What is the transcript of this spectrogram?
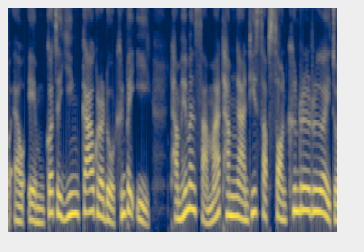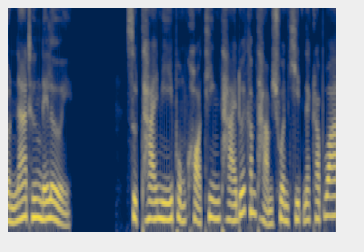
LLM ก็จะยิ่งก้าวกระโดดขึ้นไปอีกทำให้มันสามารถทำงานที่ซับซ้อนขึ้นเรื่อยๆ จนน่าทึ่งได้เลยสุดท้ายนี้ผมขอทิ้งท้ายด้วยคำถามชวนคิดนะครับว่า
